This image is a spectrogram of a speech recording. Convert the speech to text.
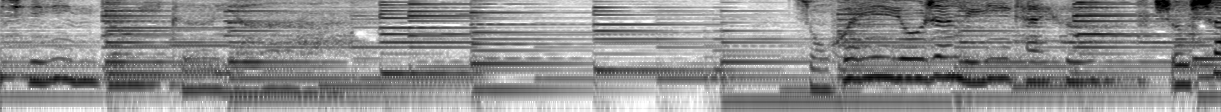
情都一个样，总会有人离开和受伤。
